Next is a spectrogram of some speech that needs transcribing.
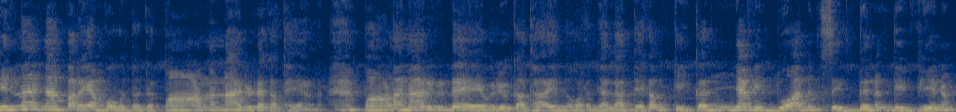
ഇന്ന് ഞാൻ പറയാൻ പോകുന്നത് പാണനാരുടെ കഥയാണ്. പാണനാരുടെ ഒരു കഥ എന്ന് പറഞ്ഞാൽ അദ്ദേഹം തികഞ്ഞ വിദ്വാനും സിദ്ധനും ദിവ്യനും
